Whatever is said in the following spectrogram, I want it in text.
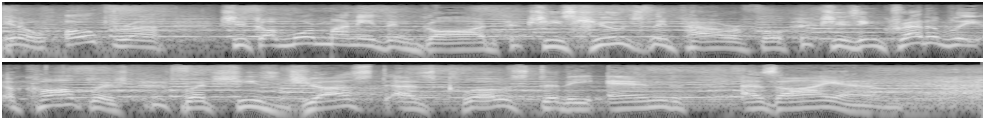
You know, Oprah, she's got more money than God. She's hugely powerful. She's incredibly accomplished, but she's just as close to the end as I am.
